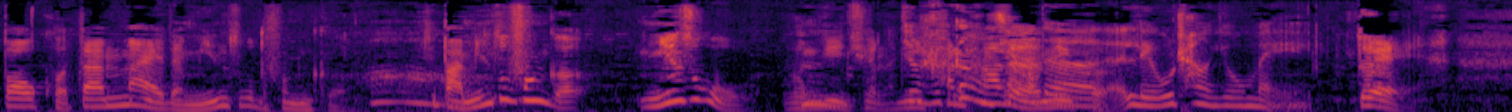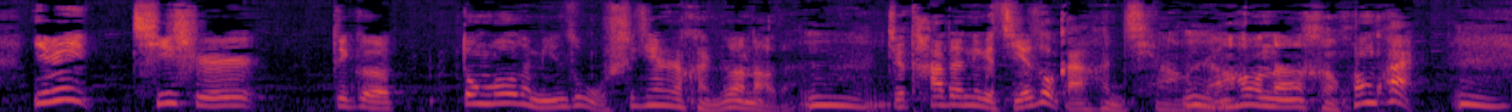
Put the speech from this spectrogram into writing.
包括丹麦的民族的风格，哦。就把民族风格、民族舞融进去了。就是你看他更加的那个的流畅优美。对，因为其实这个东欧的民族舞实际上是很热闹的，嗯。就它的那个节奏感很强，嗯。然后呢很欢快，嗯。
